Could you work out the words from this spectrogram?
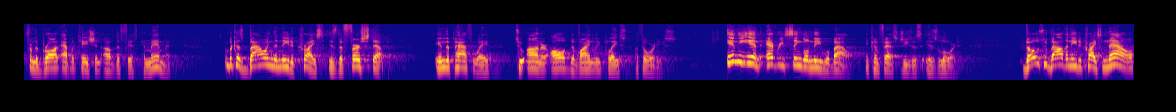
from the broad application of the fifth commandment? Because bowing the knee to Christ is the first step in the pathway to honor all divinely placed authorities. In the end, every single knee will bow and confess Jesus is Lord. Those who bow the knee to Christ now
